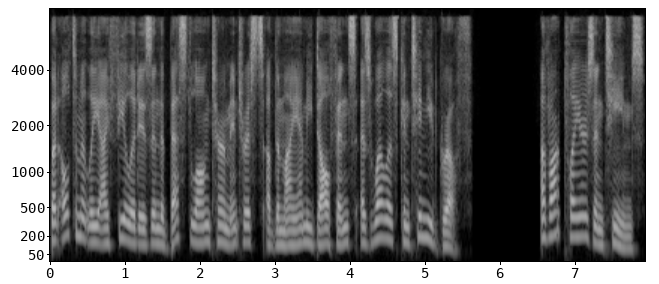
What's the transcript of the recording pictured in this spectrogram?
But ultimately I feel it is in the best long-term interests of the Miami Dolphins as well as continued growth. Of our players and teams,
